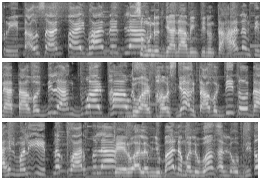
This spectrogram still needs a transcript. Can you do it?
3,500 lang. Sumunod nga naming pinuntahan ang tinatawag nilang Dwarf House. Dwarf House nga ang tawag dito dahil maliit na kwarto lang. Pero alam nyo ba na maluwang ang loob nito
